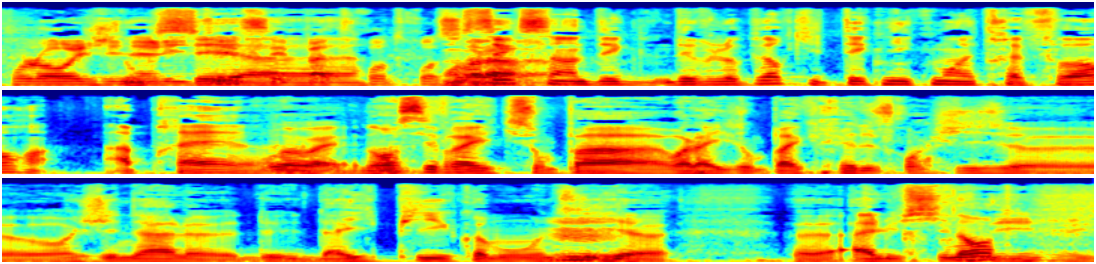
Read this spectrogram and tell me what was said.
Pour l'originalité, c'est pas euh, trop trop On sait que c'est un dé- développeur qui techniquement est très fort. Après, euh, Ouais, ouais. Non, c'est vrai qu'ils sont pas, voilà, ils ont pas créé de franchise euh, originale euh, d'IP comme on dit, Mm. Euh, hallucinante. Oui, oui.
